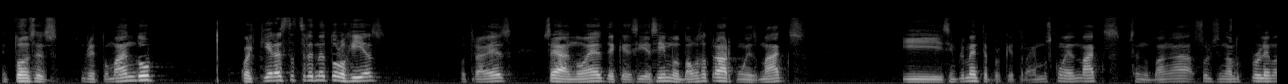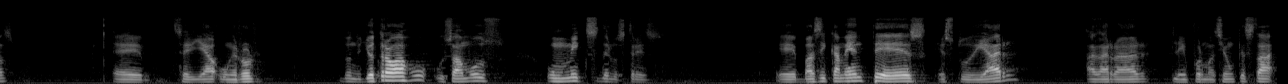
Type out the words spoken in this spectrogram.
Entonces, retomando, cualquiera de estas tres metodologías, otra vez, o sea, no es de que si decimos vamos a trabajar con SMAX y simplemente porque trabajemos con SMAX se nos van a solucionar los problemas, eh, sería un error. Donde yo trabajo usamos un mix de los tres. Eh, básicamente es estudiar, agarrar la información que está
